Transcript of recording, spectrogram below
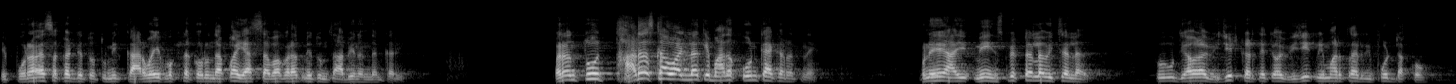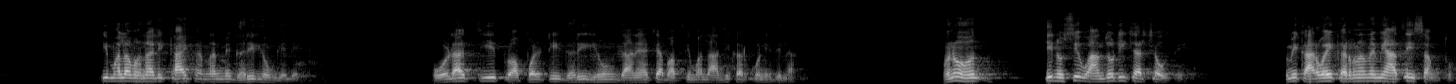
मी पुराव्यासकट देतो. तुम्ही कारवाई फक्त करून दाखवा या सभागृहात मी तुमचं अभिनंदन करीन. परंतु धाडस का वाढलं की माझं कोण काय करत नाही? म्हणून आई मी इन्स्पेक्टरला विचारलं तू जेव्हा व्हिजिट करते तेव्हा व्हिजिट रिमार्कचा रिपोर्ट दाखव. ती मला म्हणाली काय करणार? मी घरी घेऊन गेले. बोर्डाची प्रॉपर्टी घरी घेऊन जाण्याच्या बाबतीत मला अधिकार कोणी दिला? म्हणून ही नुसती वांदोटी चर्चा होते. तुम्ही कारवाई करणार नाही मी आजही सांगतो.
